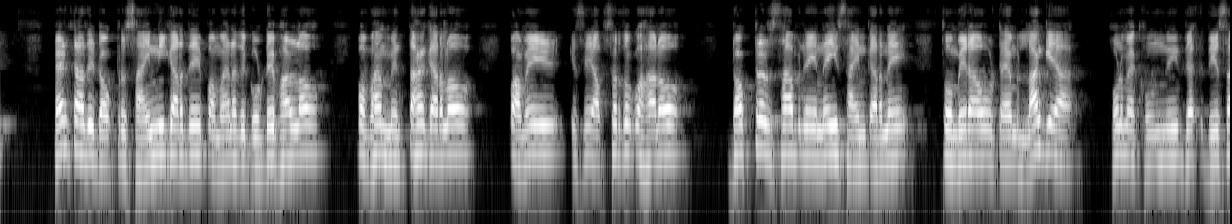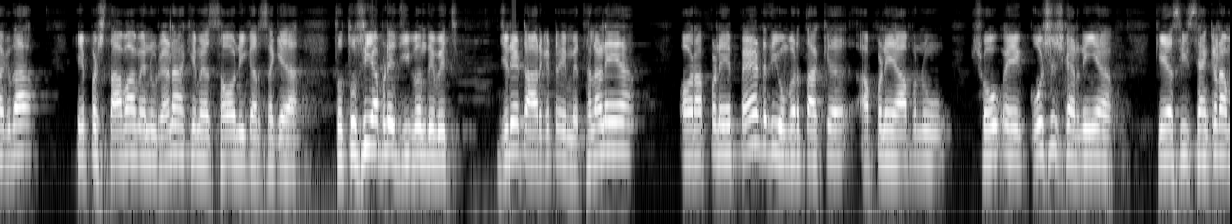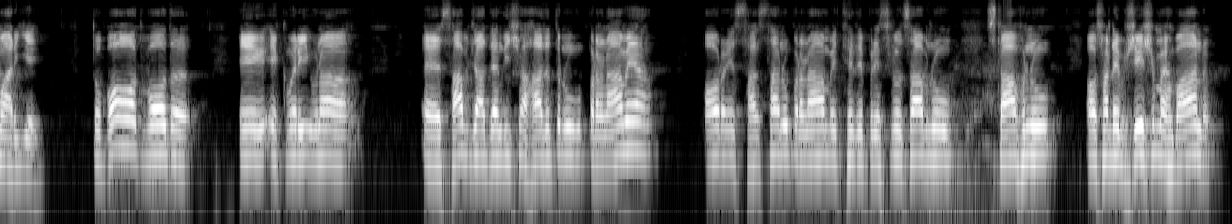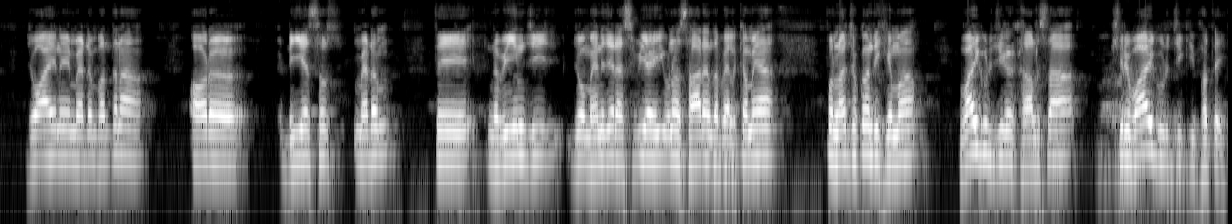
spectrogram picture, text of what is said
ਪੈਂਟਾਂ ਦੇ ਡਾਕਟਰ ਸਾਈਨ ਨਹੀਂ ਕਰਦੇ। ਭਾਵੇਂ ਇਹਨਾਂ ਦੇ ਗੋਡੇ ਫੜ ਲਓ। ਭਾਵੇਂ ਮਿੰਤਾਂ ਕਰ ਲਓ। ਭਾਵੇਂ ਕਿਸੇ ਅਫਸਰ ਤੋਂ ਕਹਾ ਲਓ ਡਾਕਟਰ ਸਾਹਿਬ ਨੇ ਨਹੀਂ ਸਾਈਨ ਕਰਨੇ ਤੋਂ ਮੇਰਾ ਉਹ ਟਾਈਮ ਲੰਘ ਗਿਆ। ਹੁਣ ਮੈਂ ਖੂਨ ਨਹੀਂ ਦ- ਦੇ ਸਕਦਾ। ਇਹ ਪਛਤਾਵਾ ਮੈਨੂੰ ਰਹਿਣਾ ਕਿ ਮੈਂ 100 ਨਹੀਂ ਕਰ ਸਕਿਆ। ਤੋਂ ਤੁਸੀਂ ਆਪਣੇ ਜੀਵਨ ਦੇ ਵਿੱਚ ਜਿਹੜੇ ਟਾਰਗੇਟ ਇਹ ਮਿੱਥ ਲੈਣੇ ਆ ਔਰ ਆਪਣੇ 65 ਦੀ ਉਮਰ ਤੱਕ ਆਪਣੇ ਆਪ ਨੂੰ ਸ਼ੋ ਇਹ ਕੋਸ਼ਿਸ਼ ਕਰਨੀ ਆ ਕਿ ਅਸੀਂ ਸੈਂਕੜਾ ਮਾਰੀਏ। ਤੋਂ ਬਹੁਤ ਬਹੁਤ ਇਹ ਇੱਕ ਵਾਰੀ ਉਹਨਾਂ ਸਾਹਿਬਜ਼ਾਦਿਆਂ ਦੀ ਸ਼ਹਾਦਤ ਨੂੰ ਪ੍ਰਣਾਮ ਆ ਔਰ ਇਸ ਸੰਸਥਾ ਨੂੰ ਪ੍ਰਣਾਮ ਇੱਥੇ ਦੇ ਪ੍ਰਿੰਸੀਪਲ ਸਾਹਿਬ ਨੂੰ ਸਟਾਫ ਨੂੰ ਔਰ ਸਾਡੇ ਵਿਸ਼ੇਸ਼ ਮਹਿਮਾਨ ਜੋ ਆਏ ਨੇ ਮੈਡਮ ਵੰਦਨਾ ਔਰ ਡੀਐਸਓ ਮੈਡਮ ਤੇ ਨਵੀਨ ਜੀ ਜੋ ਮੈਨੇਜਰ ਐਸਬੀਆਈ, ਉਹਨਾਂ ਸਾਰਿਆਂ ਦਾ ਵੈਲਕਮ ਆ। ਭੁੱਲਾਂ ਚੁੱਕਾਂ ਦੀ ਖਿਮਾ। ਵਾਹਿਗੁਰੂ ਜੀ ਕਾ ਖਾਲਸਾ, ਸ੍ਰੀ ਵਾਹਿਗੁਰੂ ਜੀ ਕੀ ਫਤਿਹ।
